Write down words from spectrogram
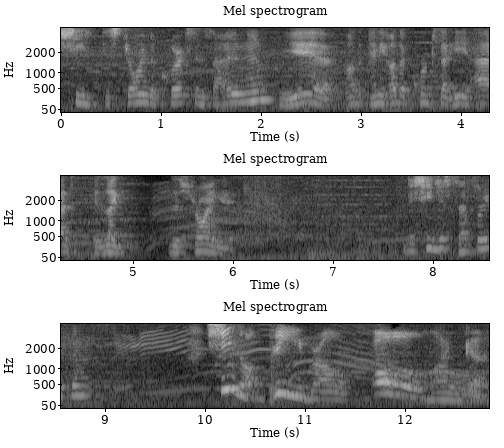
She's destroying the quirks inside of him. Yeah. Other, any other quirks that he has is like destroying it. Did she just separate them? She's a B, bro. Oh my Oh. god.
